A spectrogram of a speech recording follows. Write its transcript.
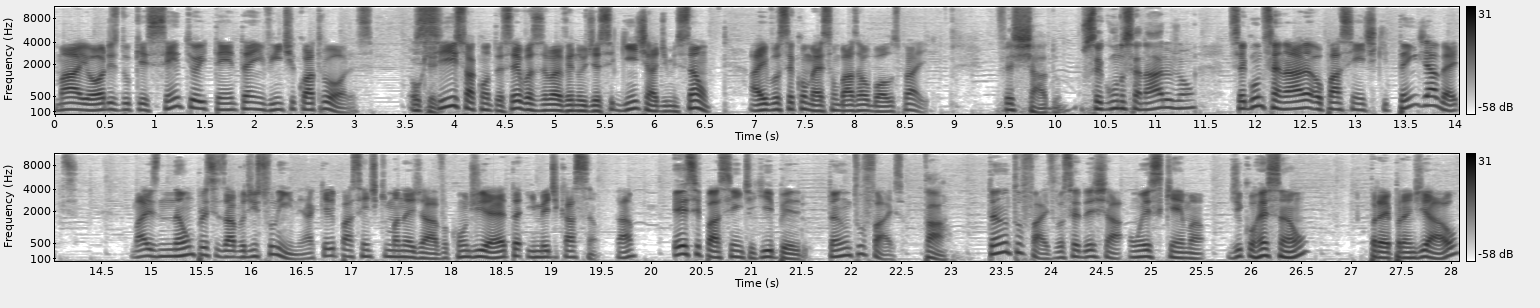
maiores do que 180 em 24 horas. Okay. Se isso acontecer, você vai ver no dia seguinte a admissão, Aí você começa um basal bolos para ele. Fechado. O segundo cenário, João? Segundo cenário é o paciente que tem diabetes, mas não precisava de insulina. É aquele paciente que manejava com dieta e medicação, tá? Esse paciente aqui, Pedro, tanto faz. Tá. Tanto faz você deixar um esquema de correção pré-prandial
